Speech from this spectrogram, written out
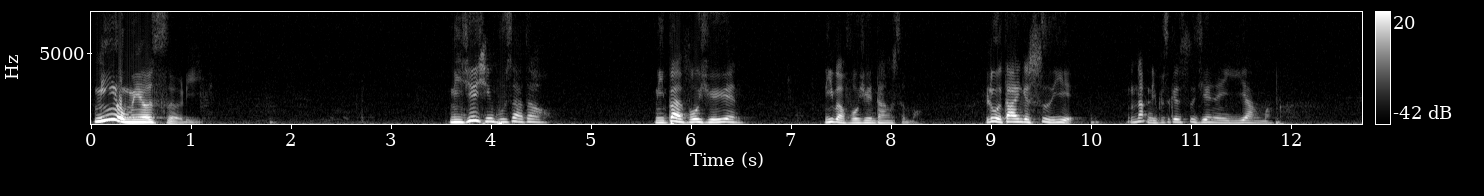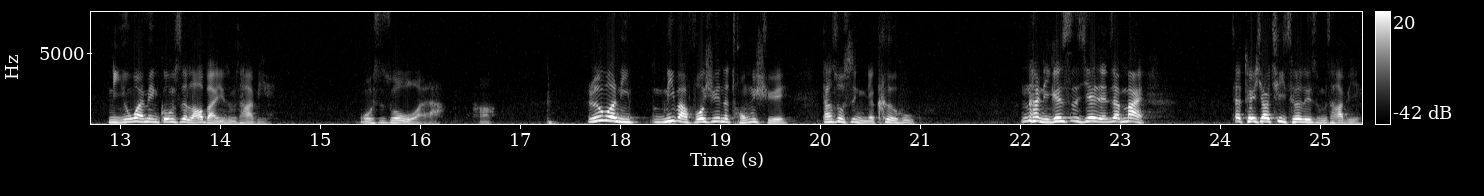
你有没有舍离？你接行菩萨道，你办佛学院，你把佛学院当什么？如果当一个事业，那你不是跟世间人一样吗？你跟外面公司老板有什么差别？我是说我啦，啊！如果你你把佛学院的同学当做是你的客户，那你跟世间人在卖。在推销汽车的有什么差别？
